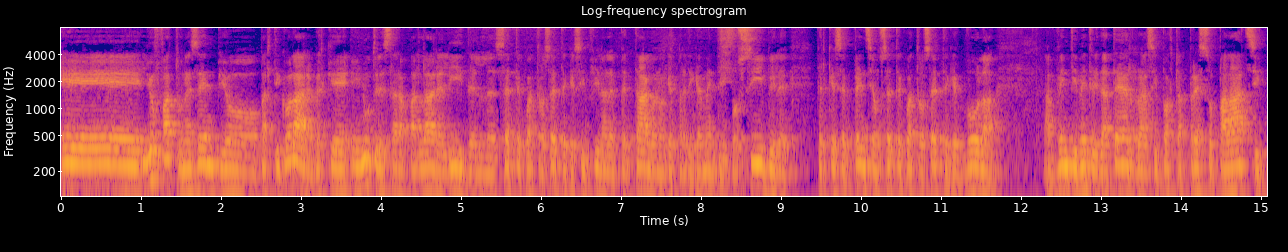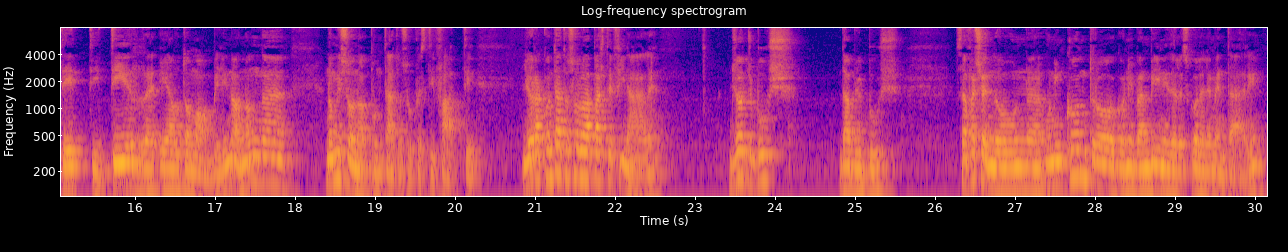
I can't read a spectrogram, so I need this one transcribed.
E gli ho fatto un esempio particolare perché è inutile stare a parlare lì del 747 che si infila nel Pentagono, che è praticamente impossibile, perché se pensi a un 747 che vola a 20 metri da terra si porta appresso palazzi, tetti, tir e automobili. No, non, non mi sono appuntato su questi fatti, gli ho raccontato solo la parte finale. George Bush, W. Bush, sta facendo un, un, incontro con i bambini delle scuole elementari,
